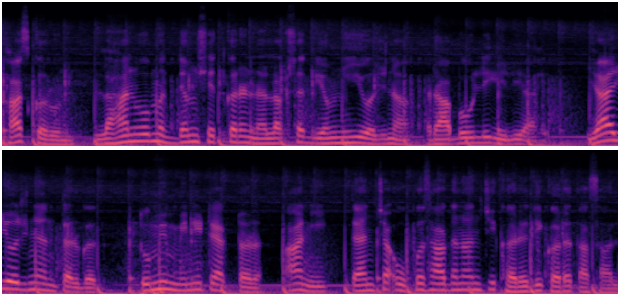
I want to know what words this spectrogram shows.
खास करून लहान व मध्यम शेतकऱ्यांना लक्षात घेऊन ही योजना राबवली गेली आहे. या योजनेअंतर्गत तुम्ही मिनी ट्रॅक्टर आणि त्यांच्या उपसाधनांची खरेदी करत असाल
